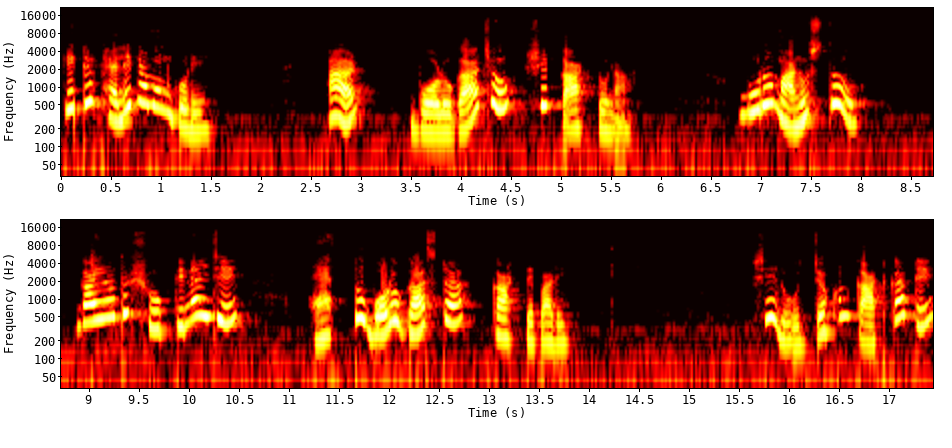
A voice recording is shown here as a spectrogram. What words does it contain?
কেটে ফেলে কেমন করে? আর বড় গাছও সে কাটতো না। বুড়ো মানুষ তো গায়ে অত শক্তি নাই যে এত বড় গাছটা কাটতে পারে। সে রোজ যখন কাঠ কাটে,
